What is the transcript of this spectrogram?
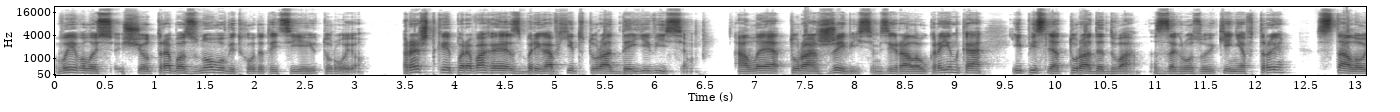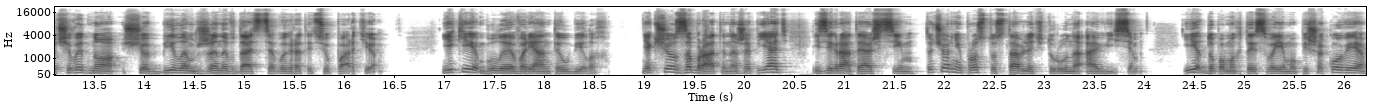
виявилось, що треба знову відходити цією турою. Рештки переваги зберігав хід тура d8, але тура g8 зіграла українка, і після тура d2 з загрозою кінь f3 стало очевидно, що білим вже не вдасться виграти цю партію. Які були варіанти у білих? Якщо забрати на g5 і зіграти h7, то чорні просто ставлять туру на a8 і допомогти своєму пішакові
